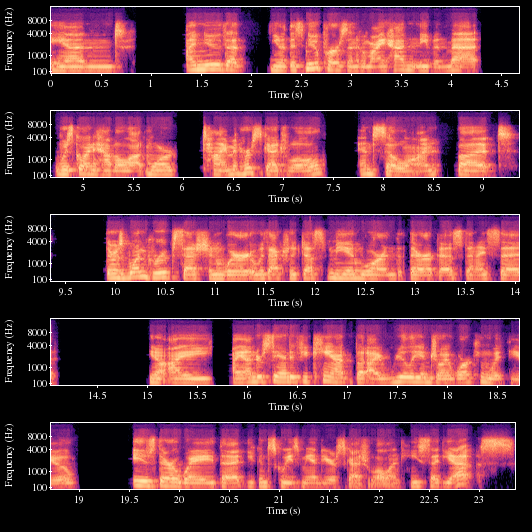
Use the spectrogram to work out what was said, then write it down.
And I knew that, you know, this new person whom I hadn't even met was going to have a lot more time in her schedule and so on. But there was one group session where it was actually just me and Warren, the therapist. And I said, you know, I, I understand if you can't, but I really enjoy working with you. Is there a way that you can squeeze me into your schedule? And he said, yes.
